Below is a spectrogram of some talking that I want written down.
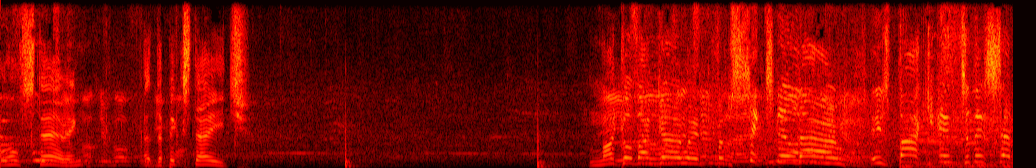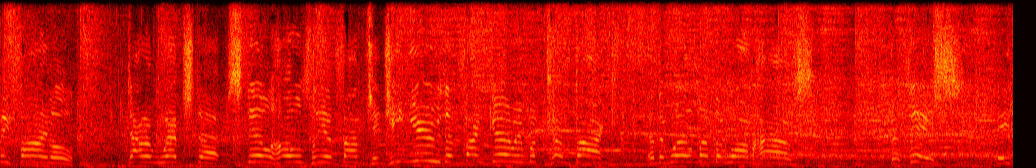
All staring Michael, you've got at the big stage. Michael Van Gerwen from 6 0 down is back into this semi final. Darren Webster still holds the advantage. He knew that Van Gerwen would come back, and the world number one has. But this is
